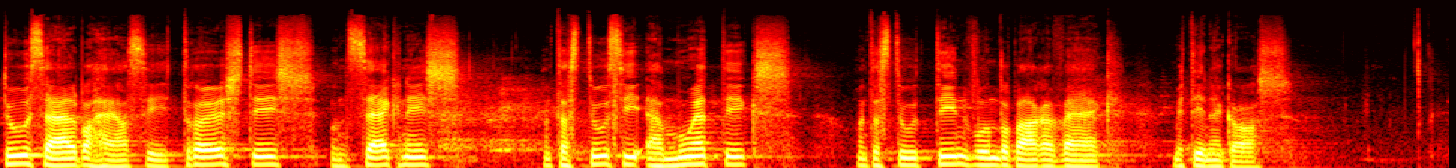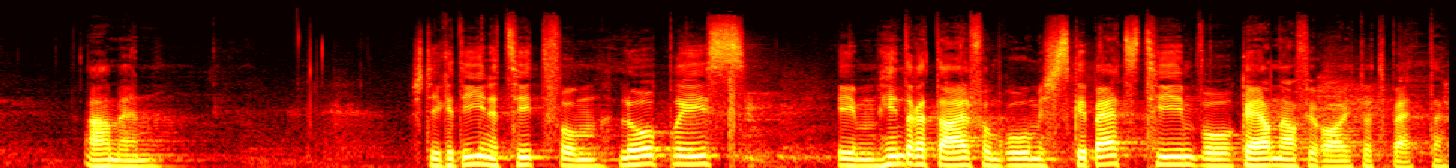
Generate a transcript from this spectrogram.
du selber, Herr, sie tröstest und segnest und dass du sie ermutigst und dass du deinen wunderbaren Weg mit ihnen gehst. Amen steigen ein in eine Zeit vom Lobpreis. Im hinteren Teil vom Raum ist das Gebetsteam, das gerne auch für euch beten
